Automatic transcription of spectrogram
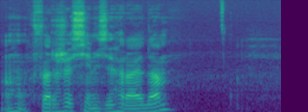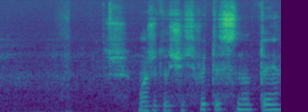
Ага, ферзь 7 зіграє, да? Може тут щось витиснути?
